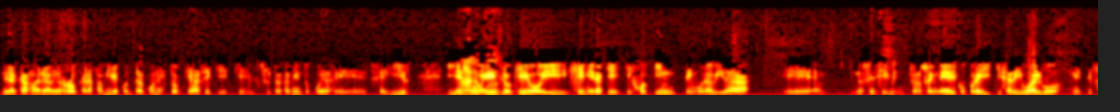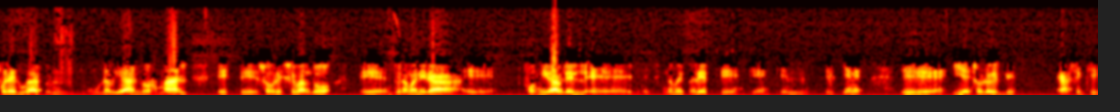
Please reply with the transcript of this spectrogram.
de la Cámara de Roca, la familia contaba con stock que hace que, su tratamiento pueda eh, seguir. Y ah, eso es lo que hoy genera que, que Joaquín tenga una vida, eh, no sé si yo no soy médico, por ahí quizás digo algo este, fuera de lugar, pero una vida normal, este, sobrellevando eh, de una manera eh, formidable el, eh, el, síndrome de Peret que, que, él, tiene eh, y eso le hace que,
